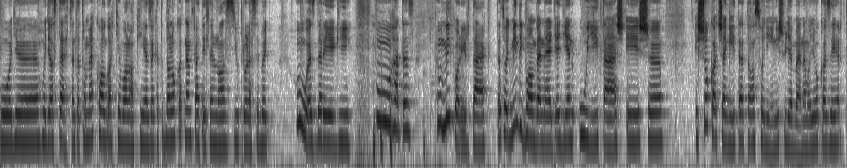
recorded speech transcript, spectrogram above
hogy, hogy azt tetszen. Tehát ha meghallgatja valaki ezeket a dalokat, nem feltétlenül az jut róla eszébe, hogy hú, ez de régi, hú, hát ez, hú, mikor írták? Tehát, hogy mindig van benne egy, egy ilyen újítás, és és sokat segített az, hogy én is ugye benne vagyok, azért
